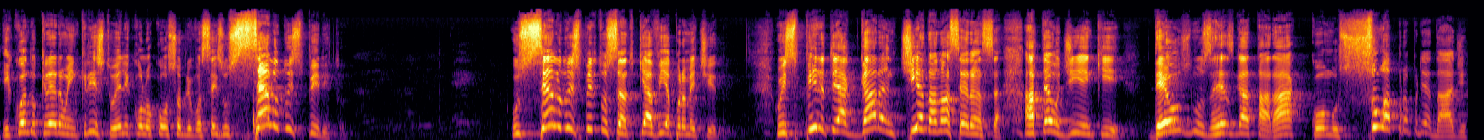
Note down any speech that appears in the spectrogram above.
E quando creram em Cristo, Ele colocou sobre vocês o selo do Espírito. O selo do Espírito Santo que havia prometido. O Espírito é a garantia da nossa herança, até o dia em que Deus nos resgatará como sua propriedade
